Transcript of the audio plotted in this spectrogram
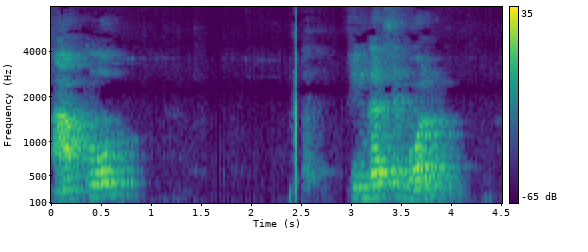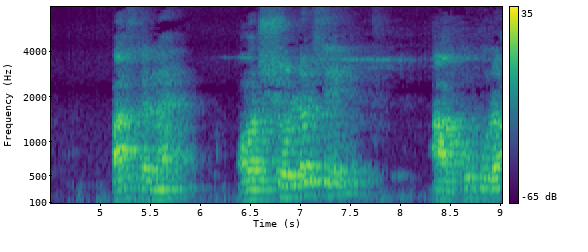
आपको फिंगर से बॉल पास करना है और शोल्डर से आपको पूरा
